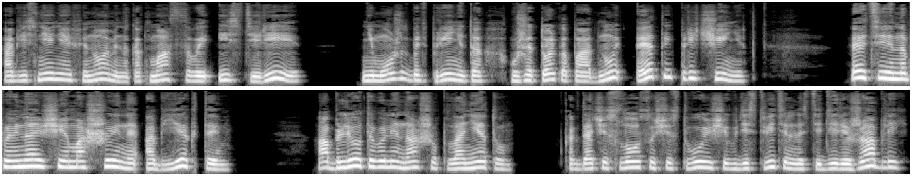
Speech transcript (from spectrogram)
Объяснение феномена как массовой истерии не может быть принято уже только по одной этой причине. Эти напоминающие машины объекты облетывали нашу планету, когда число существующих в действительности дирижаблей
